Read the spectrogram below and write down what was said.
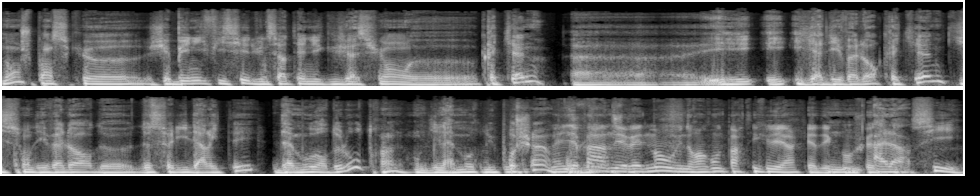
non, je pense que j'ai bénéficié d'une certaine éducation euh, chrétienne. Euh, et il y a des valeurs chrétiennes qui sont des valeurs de, de solidarité, d'amour de l'autre. Hein. On dit l'amour du prochain. Mais il n'y a pas un événement ou une rencontre particulière qui a déclenché ça? Alors si,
